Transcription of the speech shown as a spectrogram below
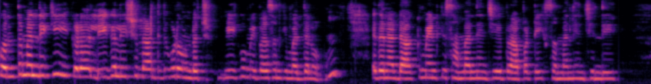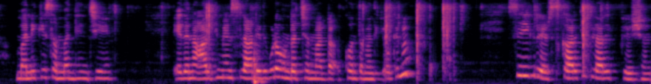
కొంతమందికి ఇక్కడ లీగల్ ఇష్యూ లాంటిది కూడా ఉండొచ్చు. మీకు మీ పర్సన్కి మధ్యలో ఏదైనా డాక్యుమెంట్కి సంబంధించి ప్రాపర్టీకి సంబంధించింది మనీకి సంబంధించి ఏదైనా ఆర్గ్యుమెంట్స్ లాంటిది కూడా ఉండొచ్చు అనమాట కొంతమందికి. ఓకేనా సీక్రెట్స్ కార్కి క్లారిఫికేషన్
